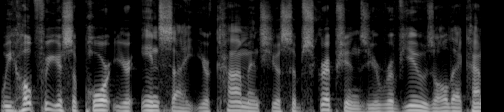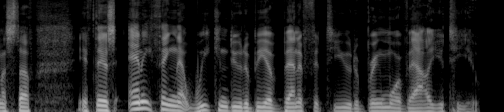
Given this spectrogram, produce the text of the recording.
we hope for your support your insight your comments your subscriptions your reviews all that kind of stuff if there's anything that we can do to be of benefit to you to bring more value to you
